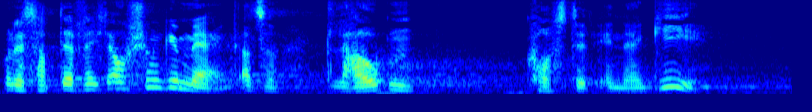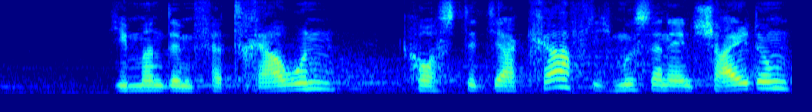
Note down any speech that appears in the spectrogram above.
Und das habt ihr vielleicht auch schon gemerkt. Also Glauben kostet Energie. Jemandem Vertrauen kostet ja Kraft. Ich muss eine Entscheidung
